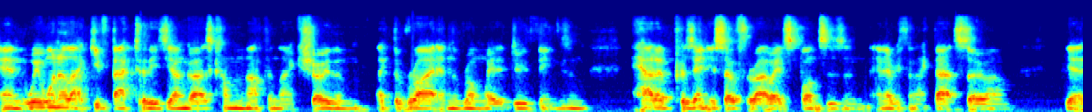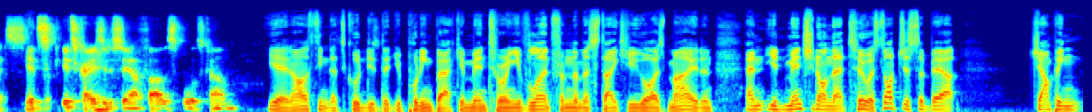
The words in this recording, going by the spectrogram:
and we want to like give back to these young guys coming up and like show them like the right and the wrong way to do things and how to present yourself the right way to sponsors and, and everything like that so um, yeah it's it's it's crazy to see how far the sport's come yeah, and I think that's good that you're putting back your mentoring. You've learned from the mistakes you guys made, and and you'd mentioned on that too. It's not just about jumping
